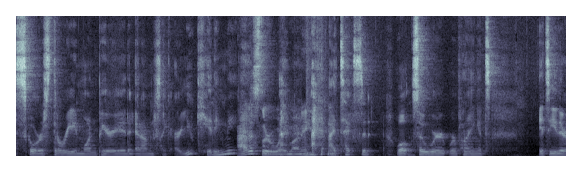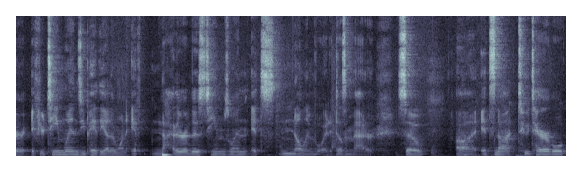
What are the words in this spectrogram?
scores three in one period, and I'm just like, are you kidding me? I just threw away money. I texted. Well, so we're we're playing. It's it's either if your team wins, you pay the other one. If neither of those teams win, it's null and void. It doesn't matter. So Uh, it's not too terrible.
